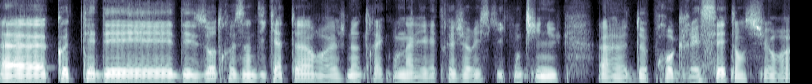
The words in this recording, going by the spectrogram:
Euh, côté des, autres indicateurs, je noterai qu'on a les, les qui continuent de progresser tant sur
